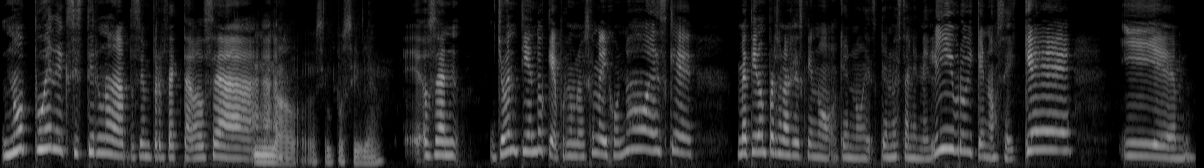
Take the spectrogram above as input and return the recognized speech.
no puede existir una adaptación perfecta. O sea, No, es imposible. eh, o sea, yo entiendo que, por ejemplo, es que me dijo, no, es que metieron personajes que no, que no, es, que no están en el libro y que no sé qué. Y em,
